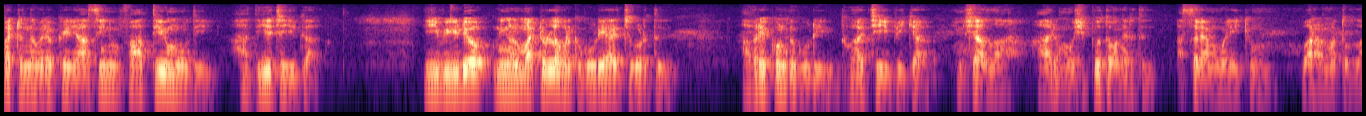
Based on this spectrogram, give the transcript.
പറ്റുന്നവരൊക്കെ യാസീനും ഫാത്തിയും മോദി ഹദിയ ചെയ്യുക. ഈ വീഡിയോ നിങ്ങൾ മറ്റുള്ളവർക്ക് കൂടി അയച്ചു കൊടുത്ത് അവരെ കൊണ്ടുകൂടി ദുവാ ചെയ്യിപ്പിക്കുക. ഇൻഷാല്ല ആരും മുഷിപ്പ് തോന്നരുത്. അസ്സലാമു അലൈക്കും വറഹമത്തുള്ള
